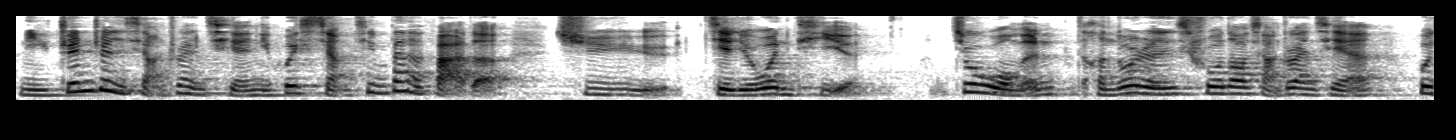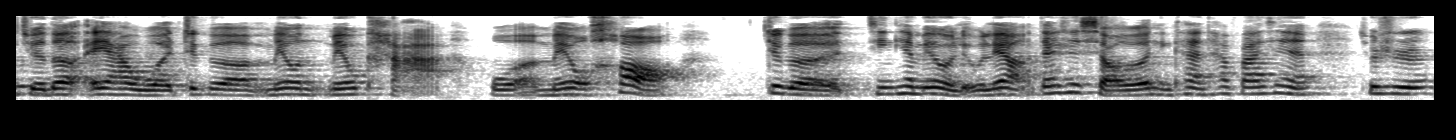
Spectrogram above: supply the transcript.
你真正想赚钱，你会想尽办法的去解决问题。就我们很多人说到想赚钱，会觉得，哎呀，我这个没有没有卡，我没有号。这个今天没有流量，但是小鹅，你看他发现就是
